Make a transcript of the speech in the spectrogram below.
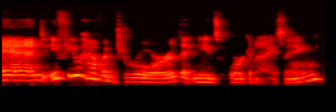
And if you have a drawer that needs organizing,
